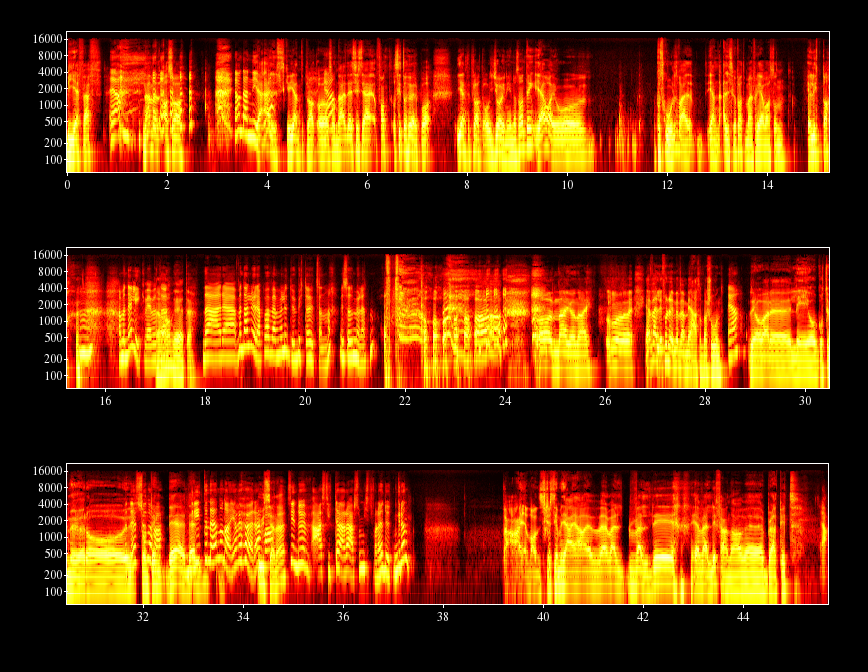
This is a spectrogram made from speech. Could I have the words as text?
BFF. Ja. Nei, men altså ja, men det er nydelig. Jeg elsker jenteprat. og Ja. sånn Det, Det synes jeg fant, Å sitte og høre på jenter prate og joine inn og sånne ting Jeg var jo På skolen så var jeg jeg elsker å prate med meg fordi jeg var sånn Jeg lytta. Ja, men Det liker vi, vet Ja, det vet jeg. Det er, eh, men da lurer jeg på, hvem ville du bytta utseende med? Hvis du hadde muligheten? Å nei og nei. Jeg er veldig fornøyd med hvem jeg er som person. Ja, Det å være le og godt humør og sånne ting. Det, det, Drit i det nå, da. Jeg vil høre. Utseende? siden du er, sitter der og er så misfornøyd uten grunn. Nei, det er vanskelig å si, men jeg er veldig, jeg er veldig fan av eh, Brad Pitt. Ja,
